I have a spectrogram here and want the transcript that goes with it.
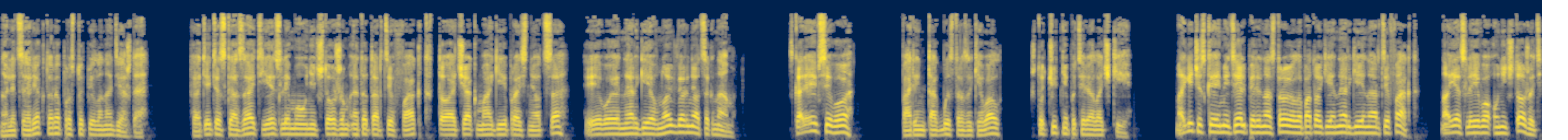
На лице ректора проступила надежда. Хотите сказать, если мы уничтожим этот артефакт, то очаг магии проснется, и его энергия вновь вернется к нам? Скорее всего. Парень так быстро закивал, что чуть не потерял очки. Магическая метель перенастроила потоки энергии на артефакт, но если его уничтожить,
